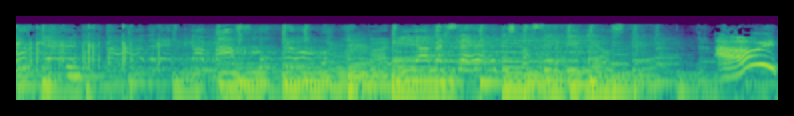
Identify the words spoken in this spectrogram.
porque mi padre Ay,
